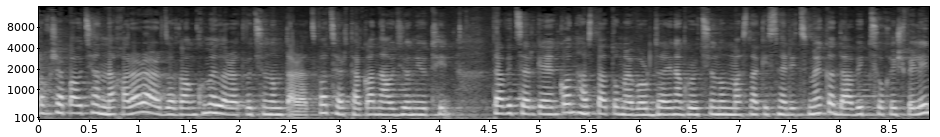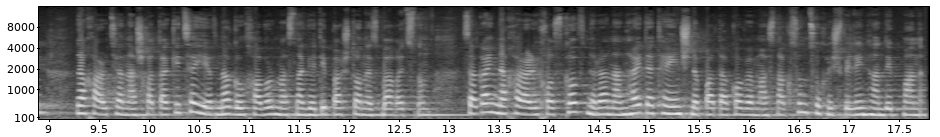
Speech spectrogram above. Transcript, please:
Առողջապահության նախարարը արձագանքում է լրատվությունում տարածված հերթական աուդիոնյութին։ Դավիթ Սերգեյենկոն հաստատում է, որ ձայնագրությունում մասնակիցներից մեկը Դավիթ Ցուխիշվիլին նախարարության աշխատակից է եւ նա գլխավոր մասնագետի պաշտոն է զբաղեցնում։ Սակայն նախարարի խոսքով նրան անհայտ է թե ինչ նպատակով է մասնակցում Ցուխիշվիլին հանդիպմանը։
